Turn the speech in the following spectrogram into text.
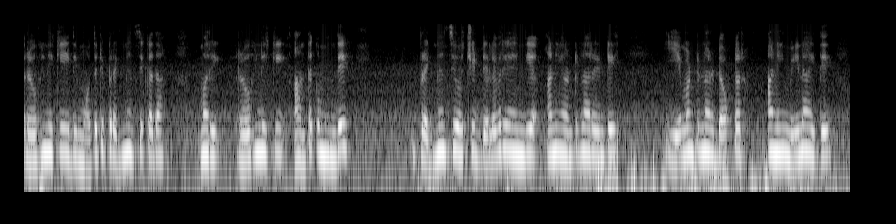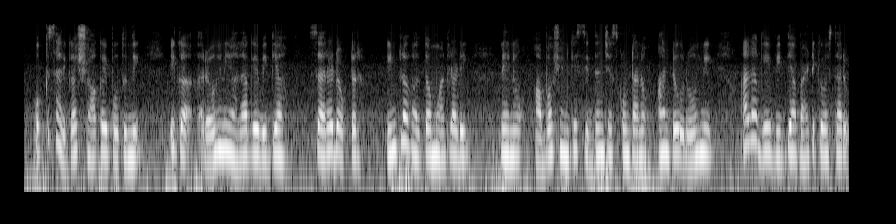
రోహిణికి ఇది మొదటి ప్రెగ్నెన్సీ కదా. మరి రోహిణికి అంతకుముందే ప్రెగ్నెన్సీ వచ్చి డెలివరీ అయింది అని అంటున్నారేంటి? ఏమంటున్నారు డాక్టర్? అని మీనా అయితే ఒక్కసారిగా షాక్ అయిపోతుంది. ఇక రోహిణి అలాగే విద్య సరే డాక్టర్ ఇంట్లో వాళ్ళతో మాట్లాడి నేను అబోషన్కి సిద్ధం చేసుకుంటాను అంటూ రోహిణి అలాగే విద్య బయటికి వస్తారు.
